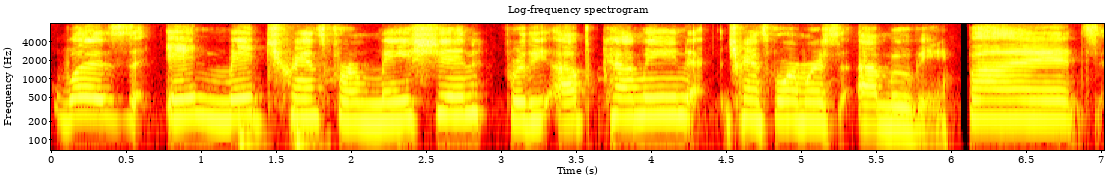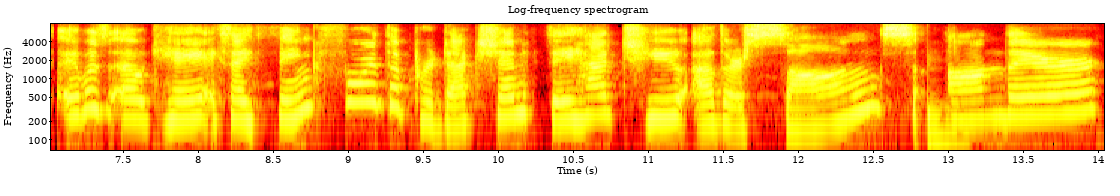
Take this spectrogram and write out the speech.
was in mid transformation for the upcoming Transformers uh, movie. Movie, but it was okay because I think for the production, they had two other songs Mhm. on there.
